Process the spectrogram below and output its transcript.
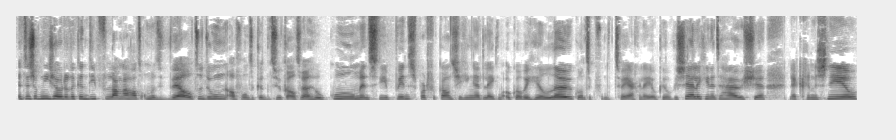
het is ook niet zo dat ik een diep verlangen had om het wel te doen. Al vond ik het natuurlijk altijd wel heel cool. Mensen die op wintersportvakantie gingen. Het leek me ook wel weer heel leuk. Want ik vond het twee jaar geleden ook heel gezellig in het huisje. Lekker in de sneeuw.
